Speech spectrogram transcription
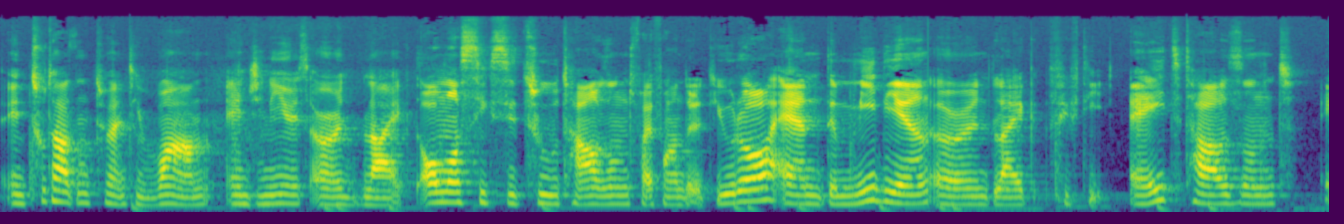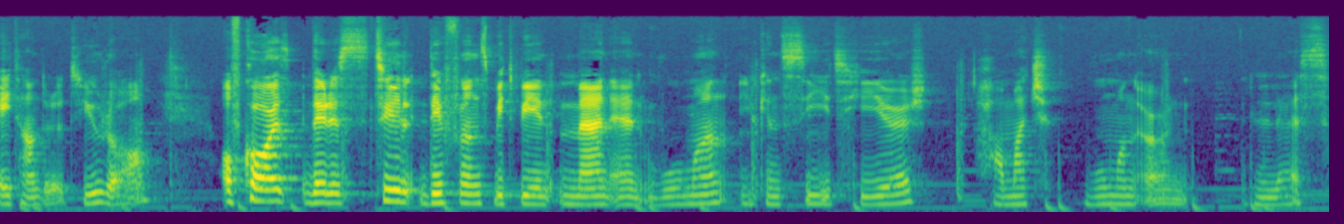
in 2021 engineers earned like almost 62,500 euro and the median earned like 58,800 euro of course there is still difference between man and woman. You can see it here how much women earn less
